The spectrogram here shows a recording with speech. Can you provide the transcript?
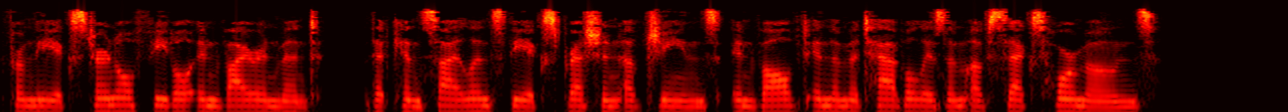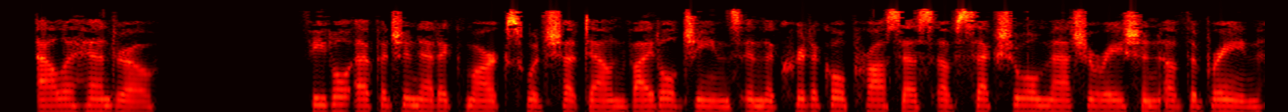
from the external fetal environment, that can silence the expression of genes involved in the metabolism of sex hormones. Alejandro. Fetal epigenetic marks would shut down vital genes in the critical process of sexual maturation of the brain.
